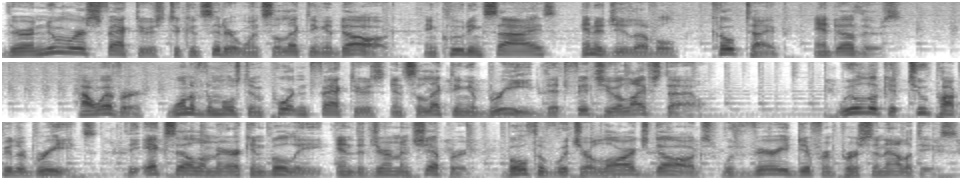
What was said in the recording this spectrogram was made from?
There are numerous factors to consider when selecting a dog, including size, energy level, coat type, and others. However, one of the most important factors in selecting a breed that fits your lifestyle. We'll look at two popular breeds, the XL American Bully and the German Shepherd, both of which are large dogs with very different personalities.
